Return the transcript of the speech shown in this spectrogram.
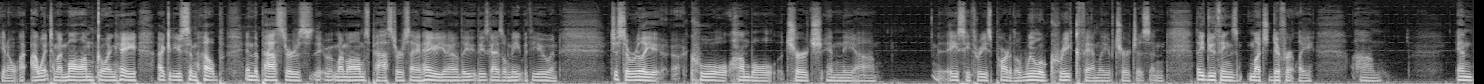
you know, I, I, went to my mom going, hey, I could use some help. And the pastors, my mom's pastor, saying, hey, you know, the, these guys will meet with you. And just a really uh, cool, humble church in the uh, AC3 is part of the Willow Creek family of churches, and they do things much differently. Um, and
